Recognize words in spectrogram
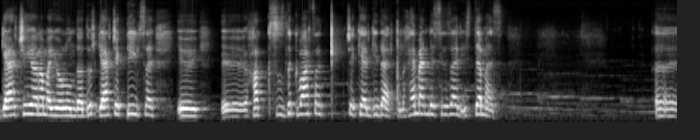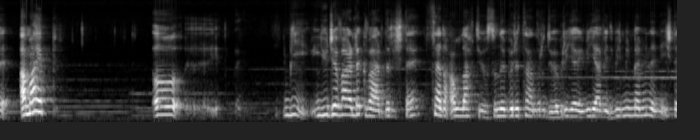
Gerçeği arama yolundadır. Gerçek değilse e, e, haksızlık varsa çeker gider. Bunu hemen de sezer istemez. E, ama hep o bir yüce varlık vardır işte. Sen Allah diyorsun, öbürü Tanrı diyor, öbürü Yahudi, Yahudi bilmem ne işte.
